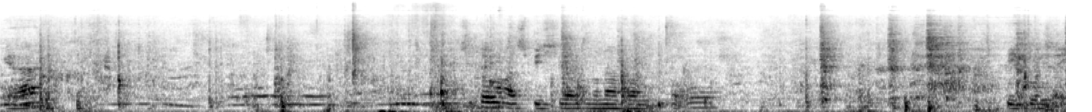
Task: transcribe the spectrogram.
Yan. Ito mga special mo na kung ito. Tikoy sa.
